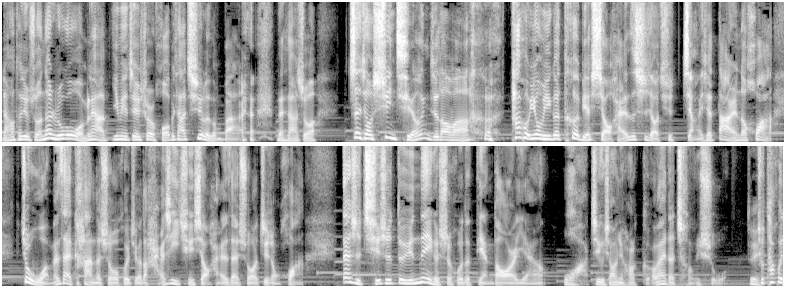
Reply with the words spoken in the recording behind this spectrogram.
然后他就说，那如果我们俩因为这事儿活不下去了怎么办？奶茶说。这叫殉情，你知道吗？他会用一个特别小孩子视角去讲一些大人的话，就是我们在看的时候会觉得还是一群小孩子在说这种话，但是其实对于那个时候的点到而言，哇，这个小女孩格外的成熟，对就他会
